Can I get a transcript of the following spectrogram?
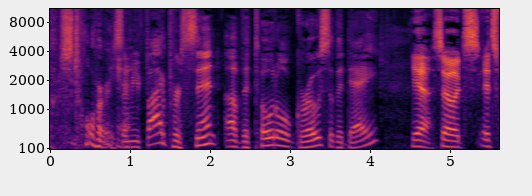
stores. I mean, five percent of the total gross of the day. Yeah, so it's it's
